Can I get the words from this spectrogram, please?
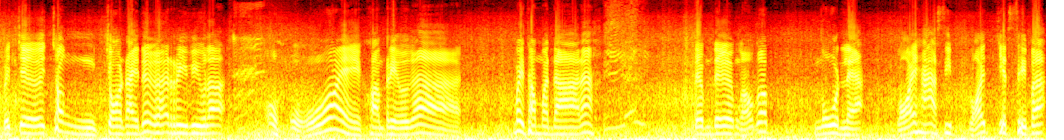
ไปเจอช่องจอไรเดอร์รีวิวแล้ว โอ้โห ความเร็วก็ไม่ธรรมดานะ เดิมๆเขาก็นู่นแหละร้อยห้าสิบร้อยเจ็ดสิบอะ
